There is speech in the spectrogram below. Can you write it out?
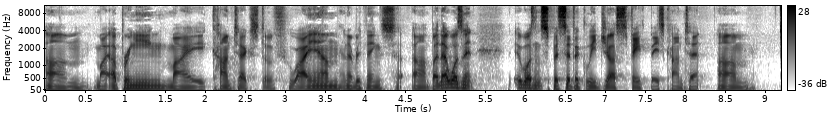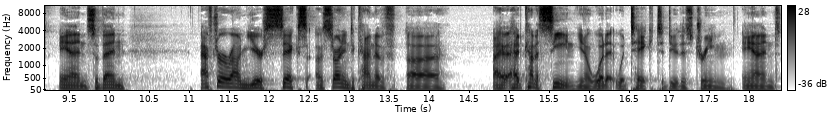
um, my upbringing, my context of who I am, and everything. So, uh, but that wasn't it wasn't specifically just faith based content. Um, and so then after around year six, I was starting to kind of uh, I had kind of seen you know what it would take to do this dream, and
